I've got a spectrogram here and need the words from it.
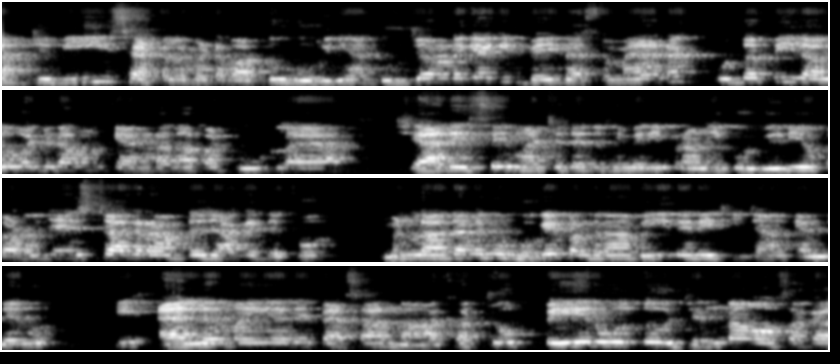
ਅੱਜ ਵੀ ਸੈਟਲਮੈਂਟ ਵਾਧੂ ਹੋ ਰਹੀਆਂ। ਦੂਜਾ ਉਹਨਾਂ ਨੇ ਕਿਹਾ ਕਿ ਬਿਜ਼ਨਸ ਮੈਂ ਨਾ ਕੁਦਰਤੀ ਲਾ ਲਓ ਜਿਹੜਾ ਹੁਣ ਕੈਨੇਡਾ ਦਾ ਆਪਾਂ ਟੂਰ ਲਾਇਆ। ਸ਼ਾਇਦ ਇਸੇ ਮੰਚ ਤੇ ਤੁਸੀਂ ਮੇਰੀ ਪੁਰਾਣੀ ਕੋਈ ਵੀਡੀਓ ਕੱਢ ਲਓ ਜਾਂ ਇੰਸਟਾਗ੍ਰam ਤੇ ਜਾ ਕੇ ਦੇਖੋ। ਮੈਨੂੰ ਲੱਗਦਾ ਮੈਨੂੰ ਹੋ ਗਏ 15 20 ਦਿਨ ਇਹ ਚੀਜ਼ਾਂ ਕਹਿੰਦੇ ਨੂੰ ਕਿ ਐਲਐਮਆਈਆਂ ਦੇ ਪੈਸਾ ਨਾ ਖਰਚੋ ਪੇਰੋਲ ਤੋਂ ਜਿੰਨਾ ਹੋ ਸਕਾ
